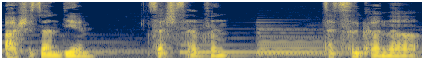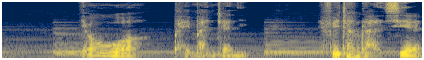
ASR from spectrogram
二十三点三十三分，在此刻呢，有我陪伴着你，也非常感谢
